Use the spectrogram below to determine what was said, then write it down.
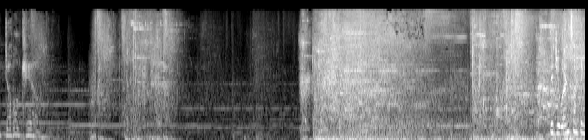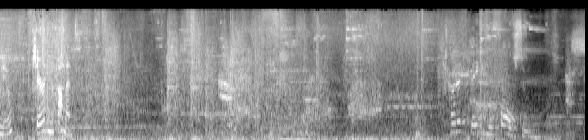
Double kill. Did you learn something new? Share it in the comments. Turret plate will fall soon. Peace.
